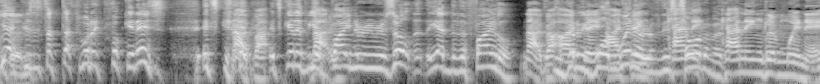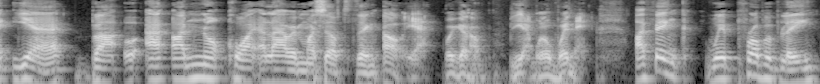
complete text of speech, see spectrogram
Well, yeah, because that, that's what it fucking is. It's No, but- it's going to be no. a binary result at the end of the final. No, but there's going to be one I winner think- of this can, tournament. Can England win it? Yeah, but I, I'm not quite allowing myself to think, oh yeah, we're gonna, yeah, we'll win it. I think we're probably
